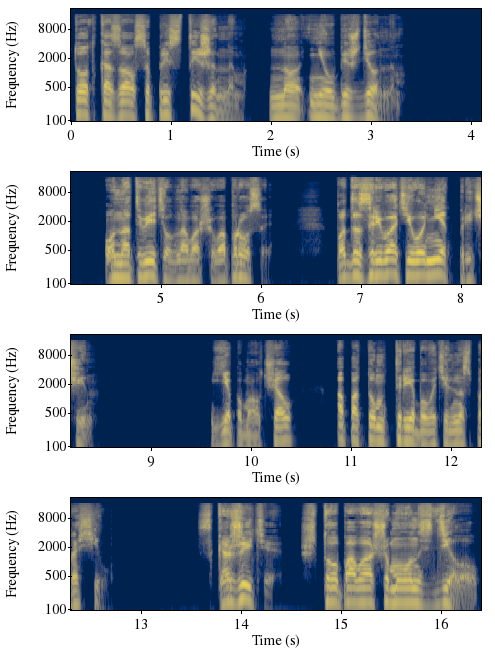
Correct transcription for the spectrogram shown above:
Тот казался пристыженным, но неубежденным. «Он ответил на ваши вопросы. Подозревать его нет причин». Я помолчал, а потом требовательно спросил. «Скажите, что, по-вашему, он сделал?»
